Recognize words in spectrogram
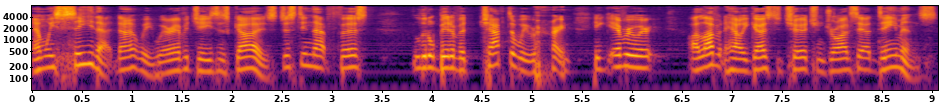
And we see that, don't we, wherever Jesus goes. Just in that first little bit of a chapter we read, he, everywhere, I love it how he goes to church and drives out demons.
